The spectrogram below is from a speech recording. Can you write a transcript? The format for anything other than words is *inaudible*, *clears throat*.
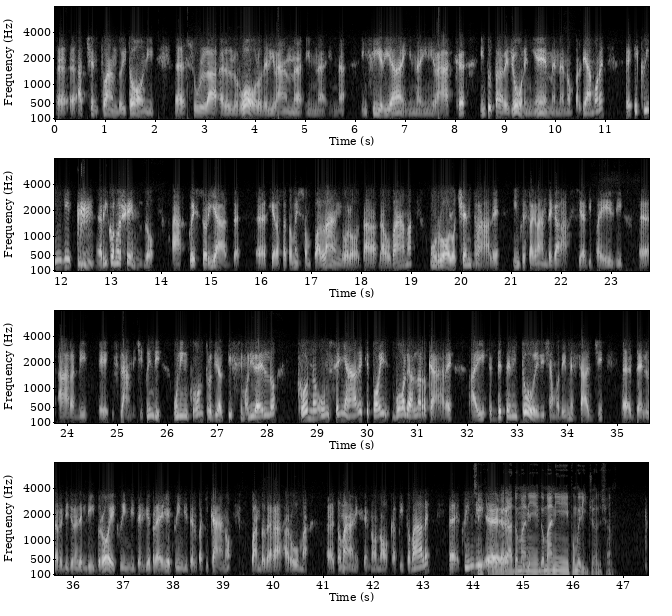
eh, eh accentuando i toni eh, sul ruolo dell'Iran in, in, in Siria, in, in, Iraq, in tutta la regione, in Yemen, non parliamone, eh, e quindi *clears throat* riconoscendo a questo Riyadh eh, che era stato messo un po' all'angolo da, da, Obama un ruolo centrale in questa grande galassia di paesi eh, arabi e islamici. Quindi un incontro di altissimo livello con un segnale che poi vuole allargare ai detentori diciamo, dei messaggi eh, della religione del libro e quindi degli ebrei e quindi del Vaticano, quando verrà a Roma eh, domani se non ho capito male. Eh, quindi, sì, arriverà eh, domani, domani, pomeriggio. Diciamo.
